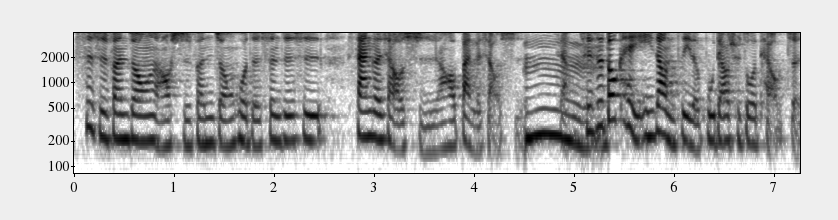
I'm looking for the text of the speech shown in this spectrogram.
四十分钟，然后十分钟，或者甚至是三个小时，然后半个小时，嗯，这样其实都可以依照你自己的步调去做调整。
